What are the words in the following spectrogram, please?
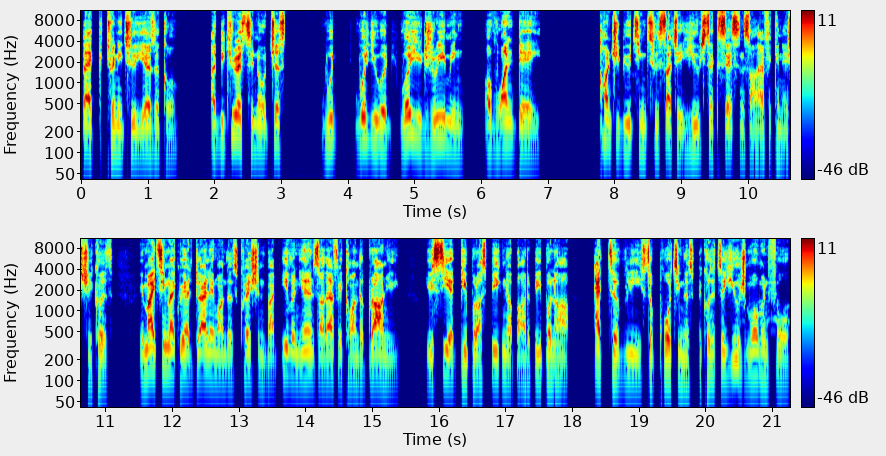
back 22 years ago, I'd be curious to know just would would you would were you dreaming of one day contributing to such a huge success in South African history? Because it might seem like we are dwelling on this question, but even here in South Africa on the ground, you you see it. People are speaking about it. People are actively supporting this because it's a huge moment for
